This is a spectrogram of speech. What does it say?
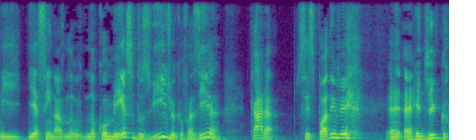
E, e assim, na- no, no começo dos vídeos que eu fazia, cara, vocês podem ver. É, é ridículo.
